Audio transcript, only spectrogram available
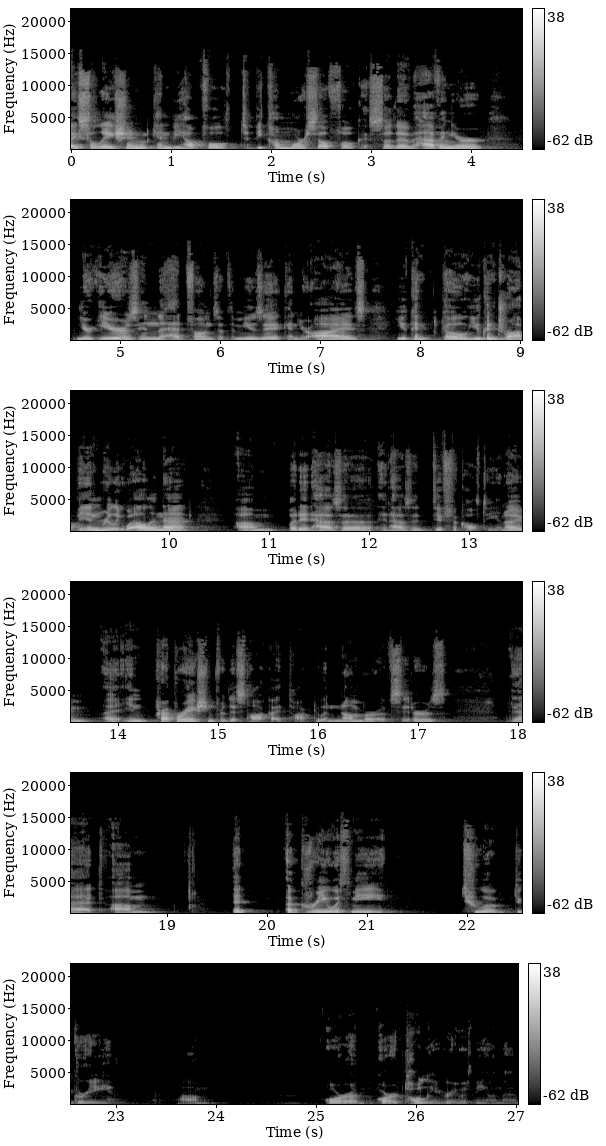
isolation can be helpful to become more self-focused. So the having your your ears in the headphones of the music and your eyes, you can go, you can drop in really well in that, um, but it has a it has a difficulty. And I'm uh, in preparation for this talk. I talked to a number of sitters that um, that agree with me to a degree, um, or or totally agree with me on that.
